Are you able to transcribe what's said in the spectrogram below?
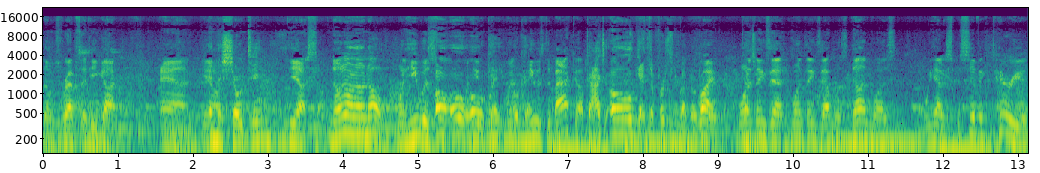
those reps that he got, and you And the show team? yes, no, no, no, no. When he was Oh, oh, when he, okay, when, when okay. he was the backup, Gotcha. Oh, okay. The first team rep. Okay. Right. One of the things that one of the things that was done was we had a specific period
